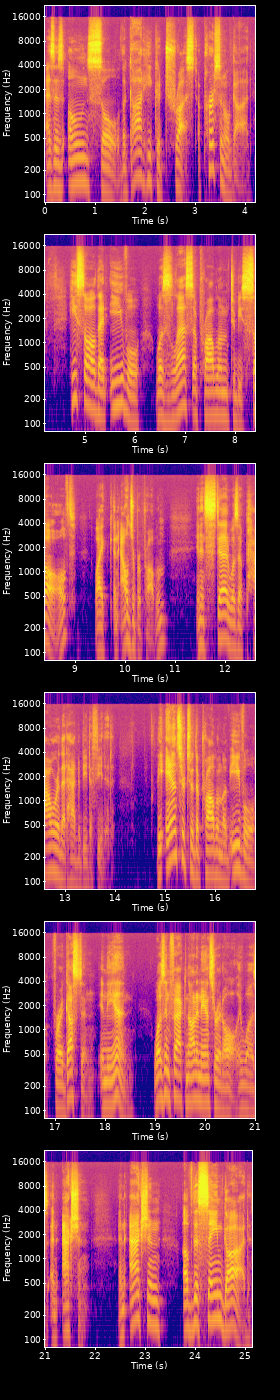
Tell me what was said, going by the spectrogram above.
as his own soul, the God he could trust, a personal God, he saw that evil was less a problem to be solved, like an algebra problem, and instead was a power that had to be defeated. The answer to the problem of evil for Augustine, in the end, was in fact not an answer at all. It was an action, an action of this same God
